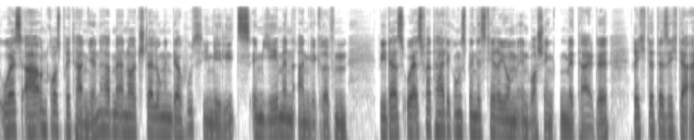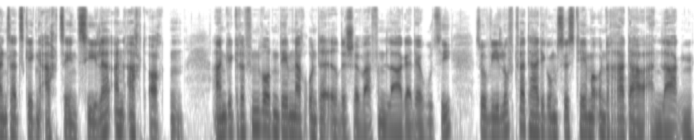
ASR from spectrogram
USA und Großbritannien haben erneut Stellungen der Houthi-Miliz im Jemen angegriffen. Wie das US-Verteidigungsministerium in Washington mitteilte, richtete sich der Einsatz gegen 18 Ziele an acht Orten. Angegriffen wurden demnach unterirdische Waffenlager der Houthi sowie Luftverteidigungssysteme und Radaranlagen.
